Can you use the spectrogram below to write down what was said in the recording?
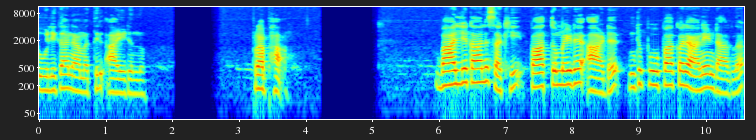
തൂലികാനാമത്തിൽ ആയിരുന്നു? പ്രഭ. ബാല്യകാല സഖി പാത്തുമ്മയുടെ ആട്, ന്റുപ്പൂപ്പാക്കൊരാനേണ്ടാർന്ന്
